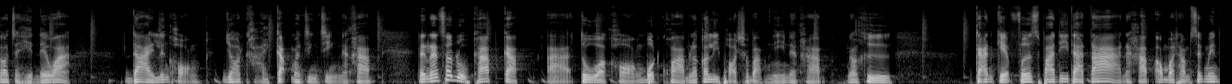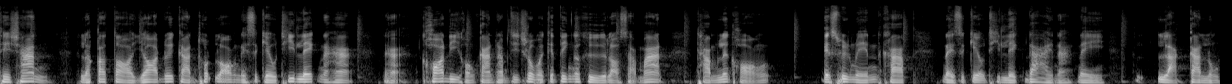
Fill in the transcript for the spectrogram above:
ก็จะเห็นได้ว่าได้เรื่องของยอดขายกลับมาจริง ๆ นะครับ ดังนั้นสรุปครับกับตัวของบทความแล้วก็ report ฉบับนี้นะครับ ก็คือการเก็บ first party data นะครับ เอามาทำ segmentation แล้วก็ต่อยอดด้วยการทดลองในสเกลที่เล็กนะฮะนะข้อดีของการทำ digital marketing ก็คือเราสามารถทำเรื่องของ experiment ครับ ในสเกลที่เล็กได้นะ ในหลักการลง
